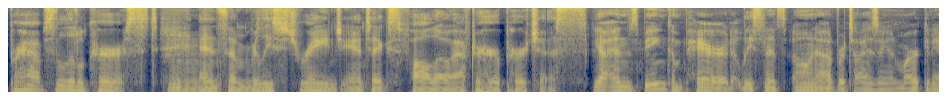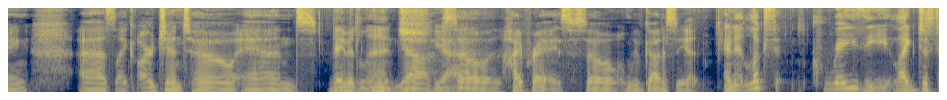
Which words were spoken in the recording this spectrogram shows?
perhaps a little cursed. And some really strange antics follow after her purchase. Yeah, and it's being compared, at least in its own advertising and marketing, as like Argento and David Lynch. yeah, Yeah. so high praise. So we've got to see it. and it looks crazy, like just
